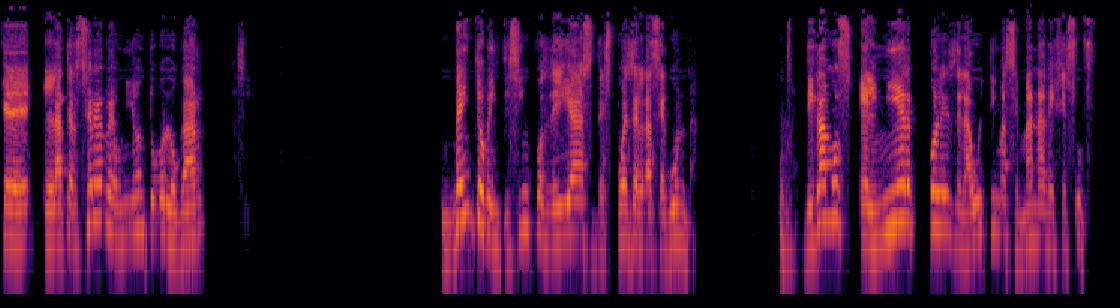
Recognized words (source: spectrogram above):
que la tercera reunión tuvo lugar 20 o 25 días después de la segunda. Digamos el miércoles de la última semana de Jesús.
